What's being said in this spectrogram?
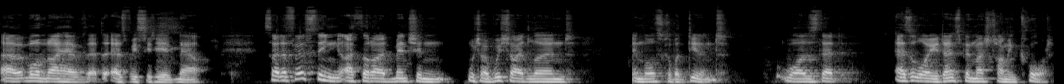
uh, more than I have as we sit here now. So the first thing I thought I'd mention, which I wish I'd learned in law school but didn't, was that as a lawyer, you don't spend much time in court.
